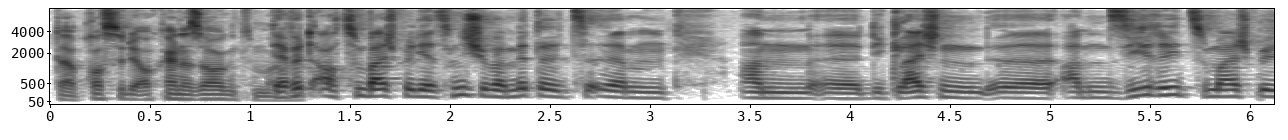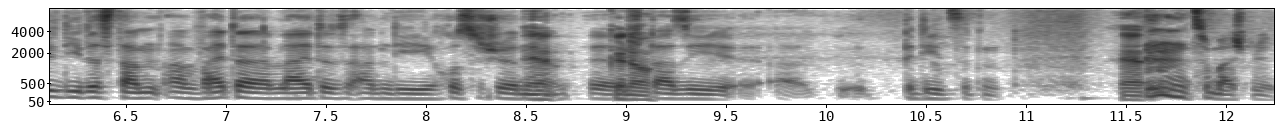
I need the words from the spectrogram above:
Da brauchst du dir auch keine Sorgen zu machen. Der wird auch zum Beispiel jetzt nicht übermittelt ähm, an äh, die gleichen, äh, an Siri zum Beispiel, die das dann äh, weiterleitet an die russischen Ja, äh, genau. Stasi-Bediensteten. zum Beispiel.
